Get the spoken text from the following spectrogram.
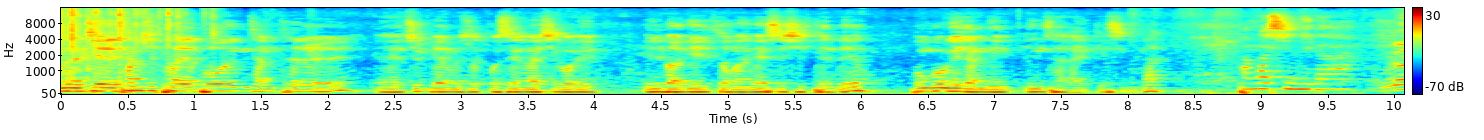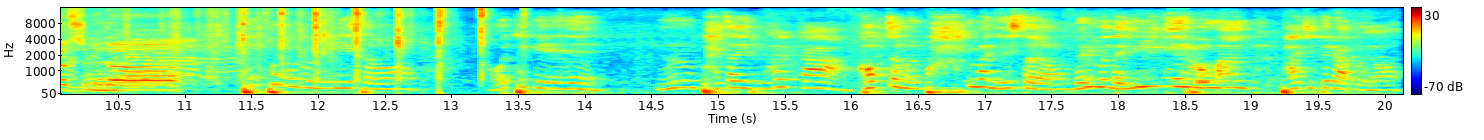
오늘 제 38회 보훈 장터를 예, 준비하면서 고생하시고 1박 2일 동안 애쓰실 텐데요. 본공회장님 인사가 있겠습니다. 반갑습니다. 반갑습니다. 태풍으로 인해서 어떻게 응, 바다 일을 할까 걱정을 많이 많이 했어요. 매일마다 일개로만 봐지더라고요.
